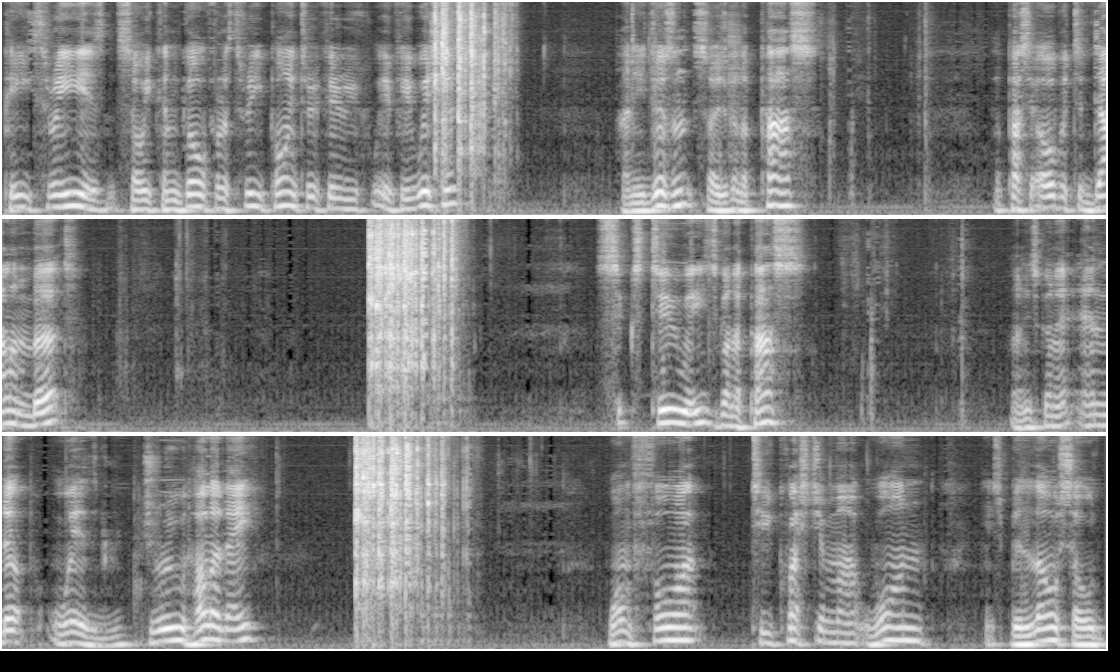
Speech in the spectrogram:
P3 is so he can go for a three-pointer if he if he wishes, and he doesn't, so he's going to pass. He'll pass it over to Dalembert. 6-2, he's going to pass, and he's going to end up with Jrue Holiday. 1-4, 2 question mark 1. It's below, so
